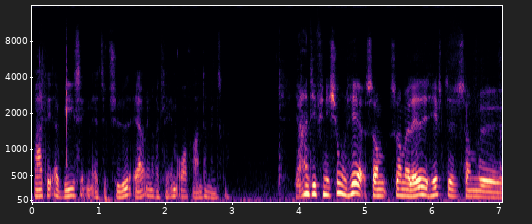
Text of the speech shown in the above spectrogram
Bare det at vise en attitude er jo en reklame over for andre mennesker. Jeg har en definition her, som, som er lavet i et hæfte, som, øh,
